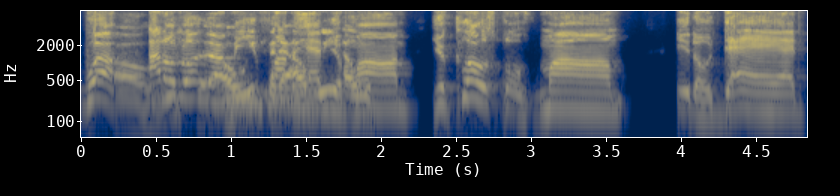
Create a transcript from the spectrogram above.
Well, Oh, I don't know. could- I oh, mean, you could- probably oh, have we- your oh, mom, your close, close mom, you know, dad.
